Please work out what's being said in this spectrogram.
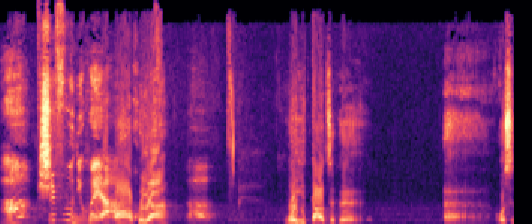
啊，师傅你会啊？啊，会啊。嗯、呃。我一到这个，呃，我是，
